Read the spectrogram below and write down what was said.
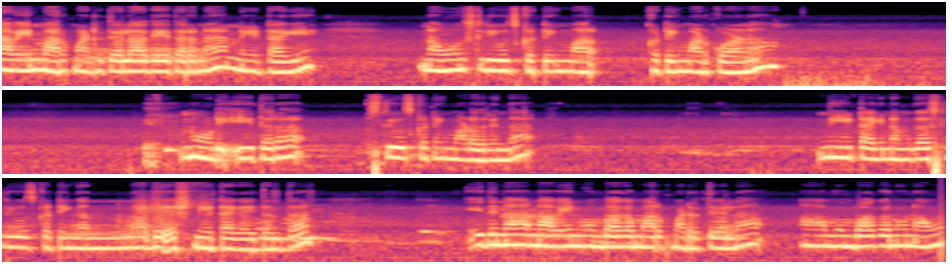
ನಾವೇನು ಮಾರ್ಕ್ ಮಾಡಿರ್ತೀವಲ್ಲ ಅದೇ ಥರನ ನೀಟಾಗಿ ನಾವು ಸ್ಲೀವ್ಸ್ ಕಟ್ಟಿಂಗ್ ಮಾ ಕಟ್ಟಿಂಗ್ ಮಾಡ್ಕೊಳ್ಳೋಣ. ನೋಡಿ, ಈ ಥರ ಸ್ಲೀವ್ಸ್ ಕಟ್ಟಿಂಗ್ ಮಾಡೋದ್ರಿಂದ ನೀಟಾಗಿ ನಮ್ಗೆ ಸ್ಲೀವ್ಸ್ ಕಟ್ಟಿಂಗ್ ಅನ್ನೋದು ಎಷ್ಟು ನೀಟಾಗಿ ಆಯ್ತಂತ. ಇದನ್ನು ನಾವೇನು ಮುಂಭಾಗ ಮಾರ್ಕ್ ಮಾಡಿರ್ತೀವಲ್ಲ, ಆ ಮುಂಭಾಗನೂ ನಾವು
